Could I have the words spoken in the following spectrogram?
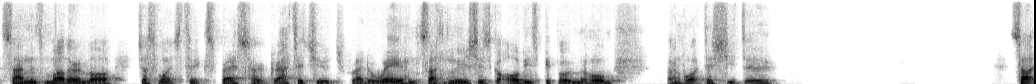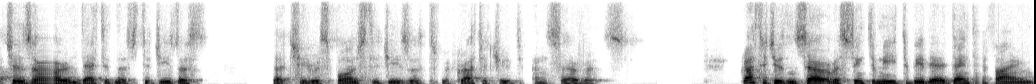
Simon's mother in law just wants to express her gratitude right away, and suddenly she's got all these people in the home. And what does she do? Such is her indebtedness to Jesus that she responds to Jesus with gratitude and service. Gratitude and service seem to me to be the identifying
